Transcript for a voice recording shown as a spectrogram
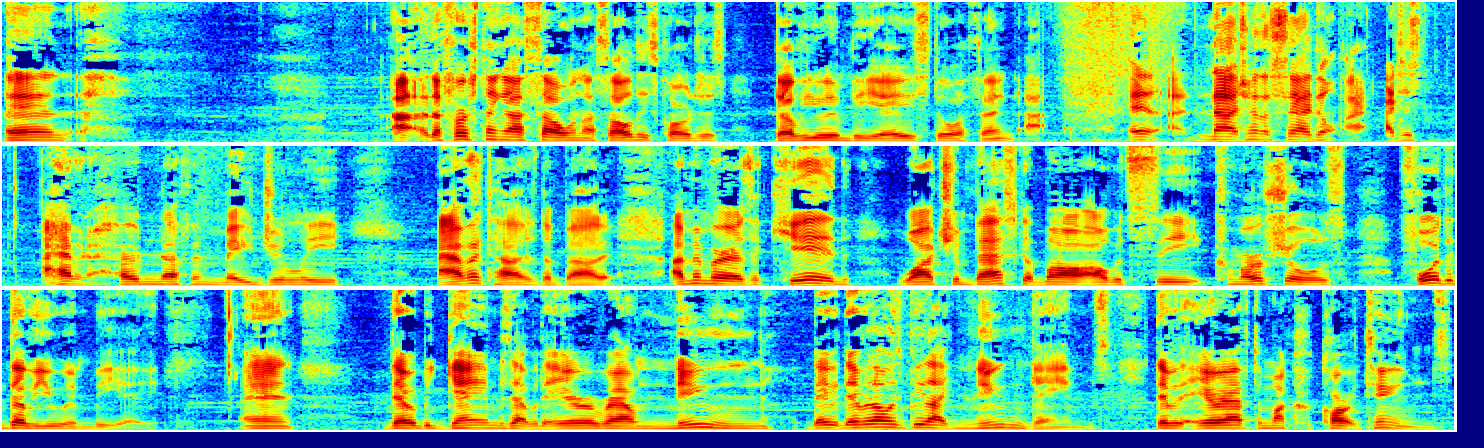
And I, the first thing I saw when I saw these cards is WNBA is still a thing. I, and I'm not trying to say I don't. I, I just I haven't heard nothing majorly advertised about it. I remember as a kid watching basketball, I would see commercials for the WNBA, and there would be games that would air around noon. They they would always be like noon games. They would air after my cartoons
